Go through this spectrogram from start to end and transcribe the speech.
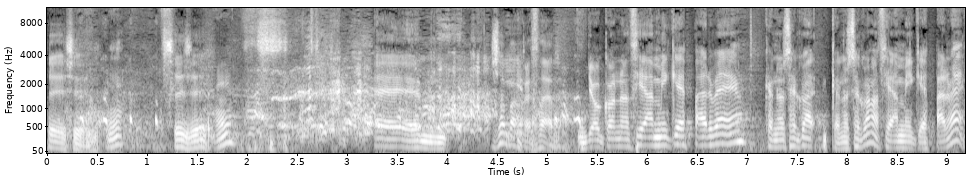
Sí, sí. Sí, sí. Eh, Eso para empezar. yo conocí a Miki Esparvé, que no se, que no se conocía a Miki Esparvé.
